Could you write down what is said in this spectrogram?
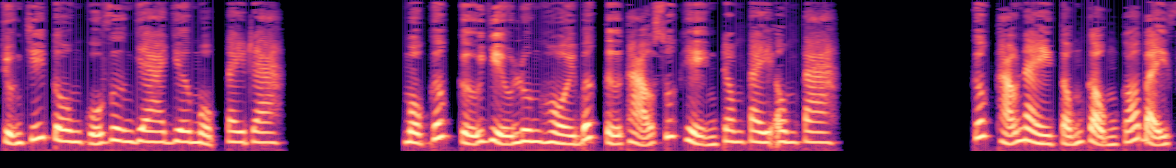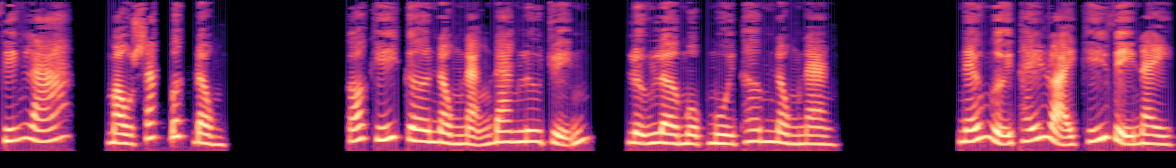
chuẩn chí tôn của vương gia giơ một tay ra. Một gốc cửu diệu luân hồi bất tử thảo xuất hiện trong tay ông ta. Gốc thảo này tổng cộng có 7 phiến lá, màu sắc bất đồng. Có khí cơ nồng nặng đang lưu chuyển, lượng lờ một mùi thơm nồng nàn. Nếu ngửi thấy loại khí vị này,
